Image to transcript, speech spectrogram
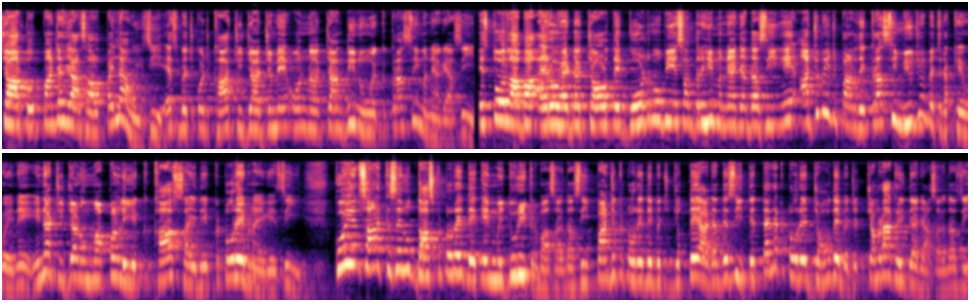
4 ਤੋਂ 5000 ਸਾਲ ਪਹਿਲਾਂ ਹੋਈ ਸੀ। ਇਸ ਵਿੱਚ ਕੁਝ ਖਾਸ ਚੀਜ਼ਾਂ, ਜਿਵੇਂ ਉਨ, ਚਾਂਦੀ ਨੂੰ ਇੱਕ ਕਰੰਸੀ ਮੰਨਿਆ ਗਿਆ ਸੀ। ਇਸ ਤੋਂ ਇਲਾਵਾ ਐਰੋਹੈਡ ਚੌਲ ਤੇ 골ਡ ਨੂੰ ਵੀ ਇਸ ਅੰਦਰ ਹੀ ਮੰਨਿਆ ਜਾਂਦਾ ਸੀ। ਇਹ ਅੱਜ ਵੀ ਜਾਪਾਨ ਦੇ ਕਰੰਸੀ ਮਿਊਜ਼ੀਅਮ ਵਿੱਚ ਰੱਖੇ ਹੋਏ ਨੇ। ਇਹਨਾਂ ਚੀਜ਼ਾਂ ਨੂੰ ਮਾਪਣ ਲਈ ਇੱਕ ਖਾਸ ਸਾਈਜ਼ ਦੇ ਕਟੋਰੇ ਬਣਾਏ ਗਏ ਸੀ। ਕੋਈ ਇਨਸਾਨ ਕਿਸੇ ਨੂੰ 10 ਕਟੋਰੇ ਦੇ ਕੇ ਮਜ਼ਦੂਰੀ ਕਰਵਾ ਸਕਦਾ ਸੀ 5 ਕਟੋਰੇ ਦੇ ਵਿੱਚ ਜੁੱਤੇ ਆ ਜਾਂਦੇ ਸੀ ਤੇ 3 ਕਟੋਰੇ ਜੌਂ ਦੇ ਵਿੱਚ ਚਮੜਾ ਖਰੀਦਿਆ ਜਾ ਸਕਦਾ ਸੀ।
